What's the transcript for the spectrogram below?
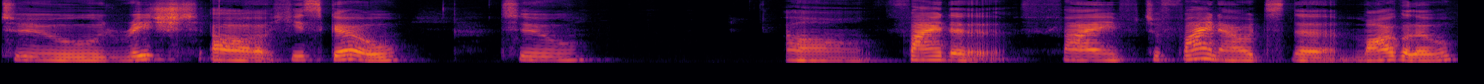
to reach uh, his goal to uh, find a find to find out the Margalo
